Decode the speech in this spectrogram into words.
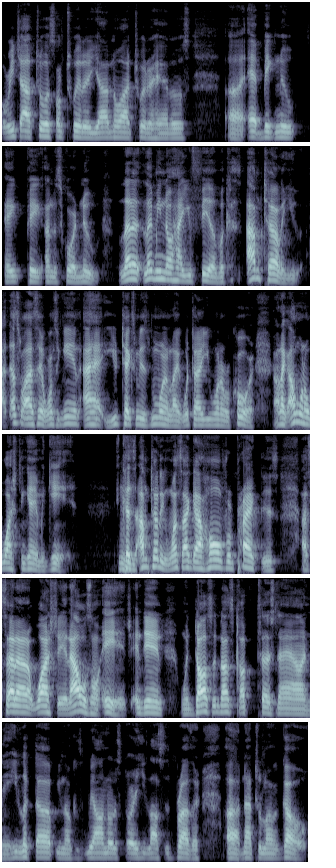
reach out to us on Twitter. Y'all know our Twitter handles uh, at Big Newt, eight big underscore Newt. Let let me know how you feel because I'm telling you, that's why I said once again, I had you text me this morning like, what time you want to record? I'm like, I want to watch the game again. Because I'm telling you, once I got home from practice, I sat down and watched it, and I was on edge. And then when Dawson Knox caught the touchdown, and he looked up, you know, because we all know the story, he lost his brother uh, not too long ago.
